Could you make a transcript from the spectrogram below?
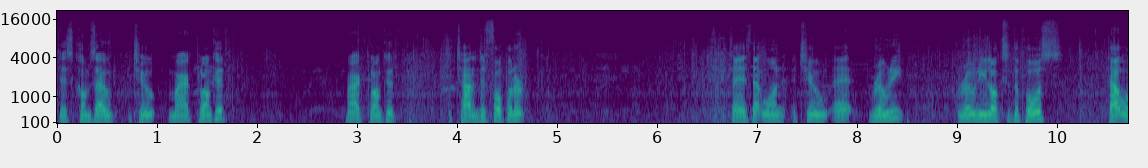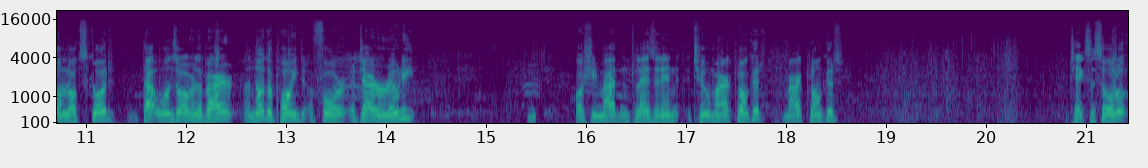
This comes out to Mark Plunkett. Mark Plunkett, a talented footballer. Plays that one to uh, Rooney. Rooney looks at the post. That one looks good. That one's over the bar. Another point for Darragh Rooney. Oisin Madden plays it in to Mark Plunkett. Mark Plunkett takes a solo,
